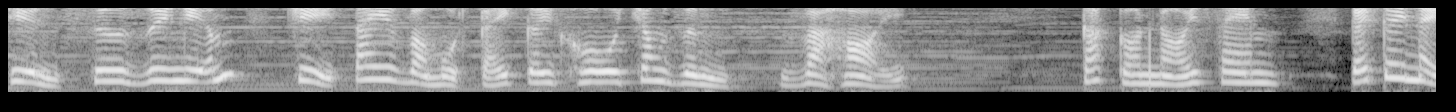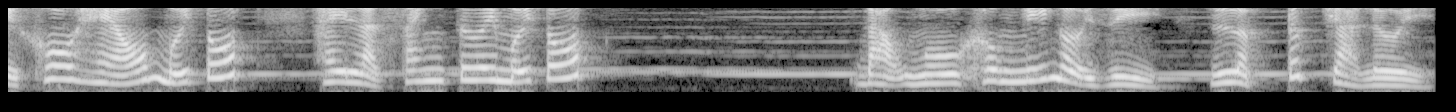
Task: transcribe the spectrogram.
thiền sư Duy Nghiễm chỉ tay vào một cái cây khô trong rừng và hỏi các con nói xem, cái cây này khô héo mới tốt hay là xanh tươi mới tốt? Đạo Ngô không nghĩ ngợi gì, lập tức trả lời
